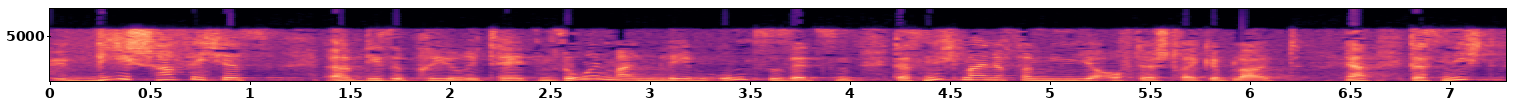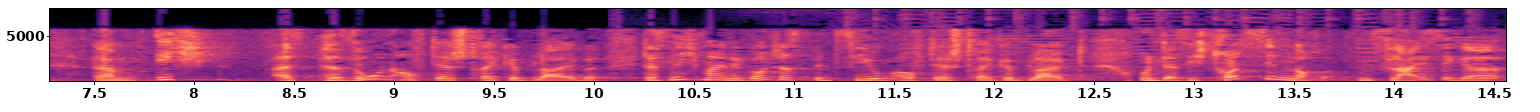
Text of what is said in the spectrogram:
wie schaffe ich es, äh, diese Prioritäten so in meinem Leben umzusetzen, dass nicht meine Familie auf der Strecke bleibt, ja, dass nicht ähm, ich als Person auf der Strecke bleibe, dass nicht meine Gottesbeziehung auf der Strecke bleibt und dass ich trotzdem noch ein fleißiger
